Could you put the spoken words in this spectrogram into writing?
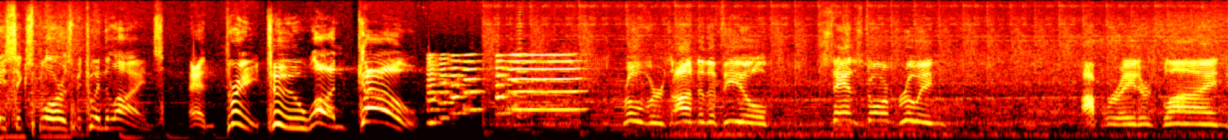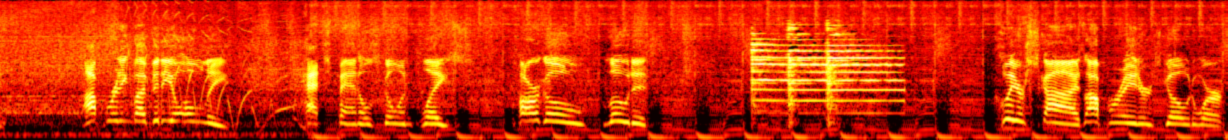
Space Explorers Between the Lines. And three, two, one, go! Rovers onto the field. Sandstorm Brewing. Operators blind. Operating by video only. Hatch panels go in place. Cargo loaded. Clear skies. Operators go to work.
